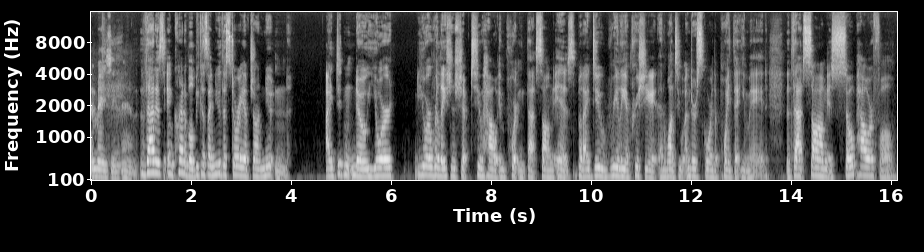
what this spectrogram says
amazing man. That is incredible because I knew the story of John Newton. I didn't know your your relationship to how important that song is but i do really appreciate and want to underscore the point that you made that that song is so powerful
